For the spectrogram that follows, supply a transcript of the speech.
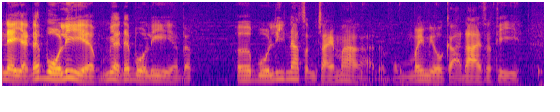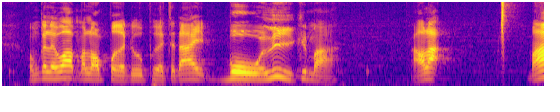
เนี่ยอยากได้โบลี่อะผมอยากได้โบลี่อะแบบเออโบลี่น่าสนใจมากอะแต่ผมไม่มีโอกาสได้สักที ผมก็เลยว่ามาลองเปิดดูเผื่อจะได้โบลี่ขึ้นมา เอาละมา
